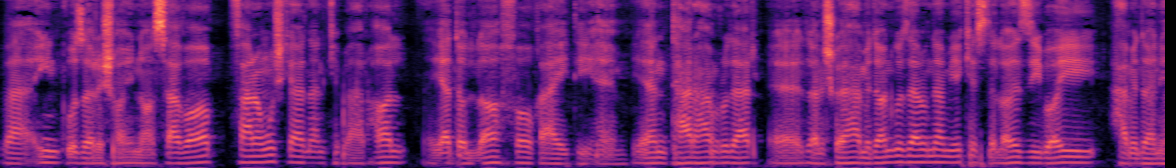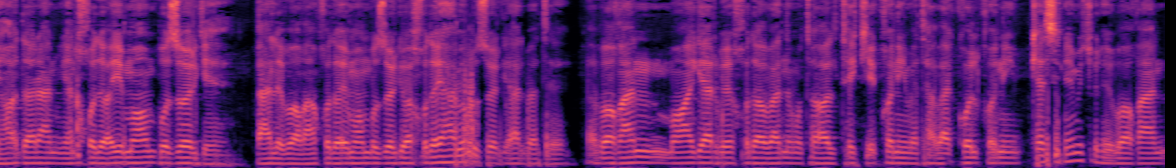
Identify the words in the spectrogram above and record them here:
و این گزارش های ناسواب فراموش کردن که به حال ید الله فوق ایدیهم. یعنی تر هم رو در دانشگاه همدان گذروندم. یک اصطلاح زیبایی همدانی ها دارن. میگن خدای ما بزرگه. بله واقعا خدای ما بزرگه و خدای همه بزرگه البته. و واقعا ما اگر به خداوند متعال تکیه کنیم و توکل کنیم کسی نمی‌تونه واقعا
